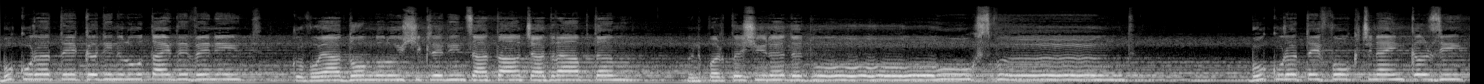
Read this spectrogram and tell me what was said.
Bucură-te că din lut ai devenit cu voia Domnului și credința ta cea dreaptă, în părtășire de Duh Sfânt. Bucură-te, foc ce ne-ai încălzit,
